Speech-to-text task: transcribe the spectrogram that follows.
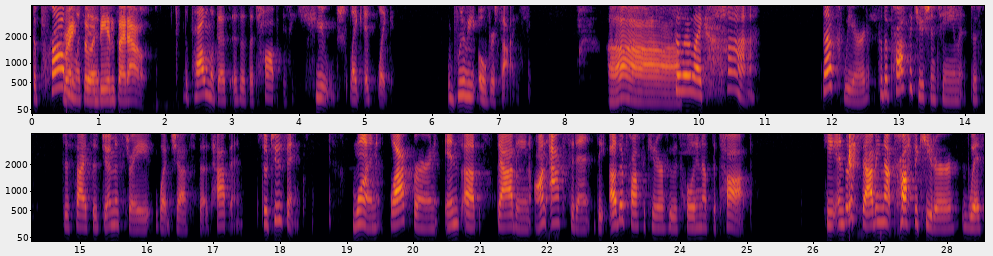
The problem Right. with So this it'd be inside out. the problem with this is that the top is huge like it's like really oversized Ah. so they're like huh that's weird so the prosecution team just decides to demonstrate what jeff says happened so two things one blackburn ends up stabbing on accident the other prosecutor who is holding up the top he ends up stabbing that prosecutor with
